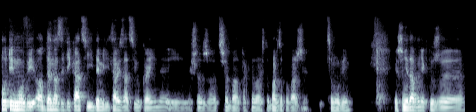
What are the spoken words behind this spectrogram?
Putin mówi o denazyfikacji i demilitaryzacji Ukrainy i myślę, że trzeba traktować to bardzo poważnie, co mówi. Jeszcze niedawno niektórzy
